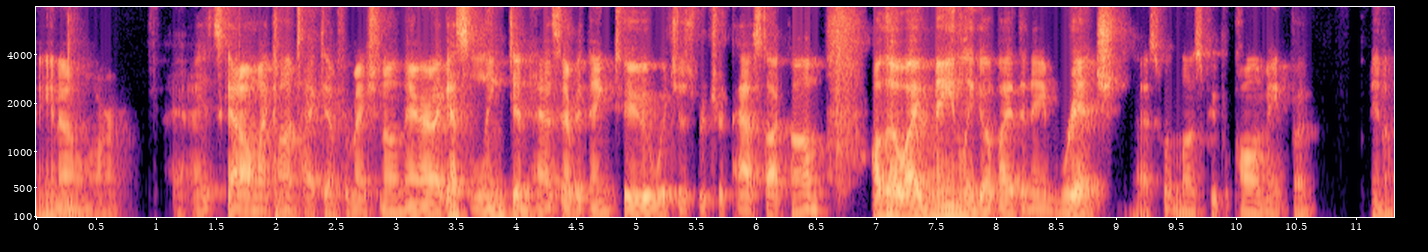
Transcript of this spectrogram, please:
you know, or it's got all my contact information on there. I guess LinkedIn has everything too, which is richardpass.com. Although I mainly go by the name Rich. That's what most people call me, but you know,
